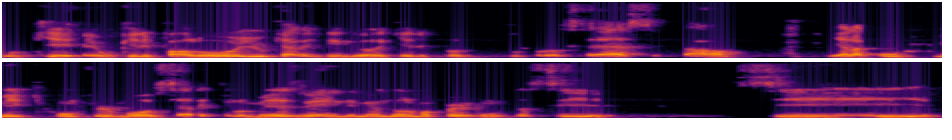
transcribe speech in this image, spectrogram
o que, o que ele falou e o que ela entendeu daquele do processo e tal. E ela meio que confirmou se era aquilo mesmo e ainda emendou uma pergunta se, se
